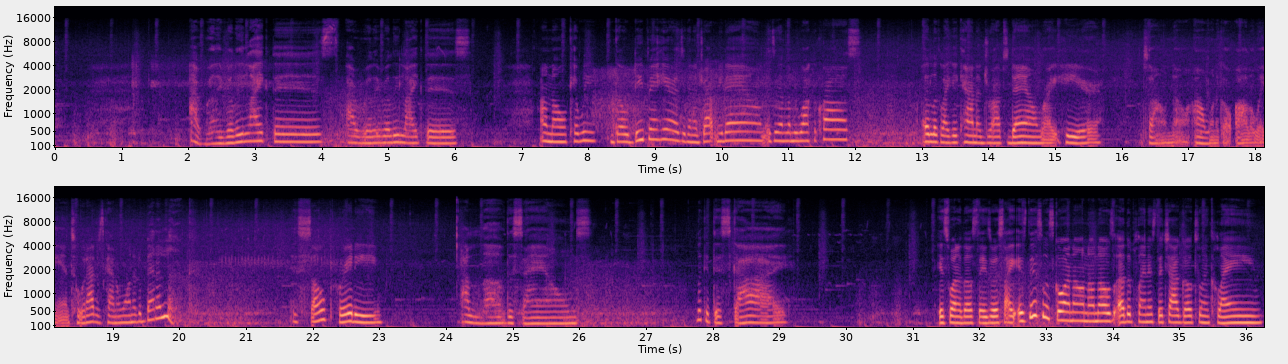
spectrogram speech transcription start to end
I really, really like this. I really, really like this. I don't know. Can we go deep in here? Is it going to drop me down? Is it going to let me walk across? It looked like it kind of drops down right here. So I don't know. I don't want to go all the way into it. I just kind of wanted a better look. It's so pretty. I love the sounds. Look at this sky. It's one of those things where it's like, is this what's going on on those other planets that y'all go to and claim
